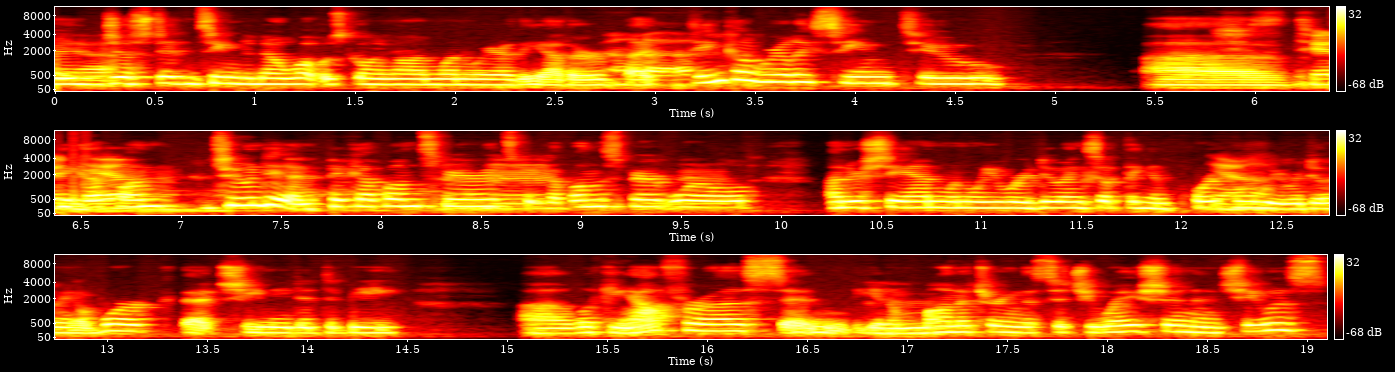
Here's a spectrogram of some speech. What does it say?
Yeah. just didn't seem to know what was going on one way or the other. Uh-huh. But Dingo really seemed to uh, tuned pick up in. on tuned in, pick up on spirits, Mhm. pick up on the spirit world, understand when we were doing something important, Yeah. we were doing a work that she needed to be uh, looking out for us and you know Mhm. monitoring the situation. And she was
